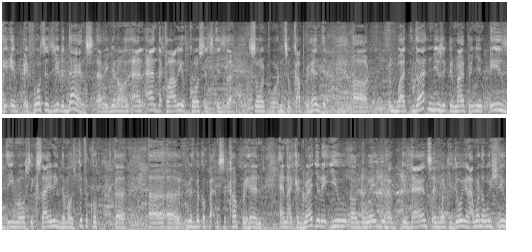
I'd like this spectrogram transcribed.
it, it, it forces you to dance. I mean, you know, and and the clave, of course, is is uh, so important to comprehend it. Uh, but Latin music, in my opinion, is the most exciting, the most difficult uh, uh, uh, rhythmical patterns to comprehend. And I congratulate you on the way you have your dance and what you're doing. And I want to wish you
